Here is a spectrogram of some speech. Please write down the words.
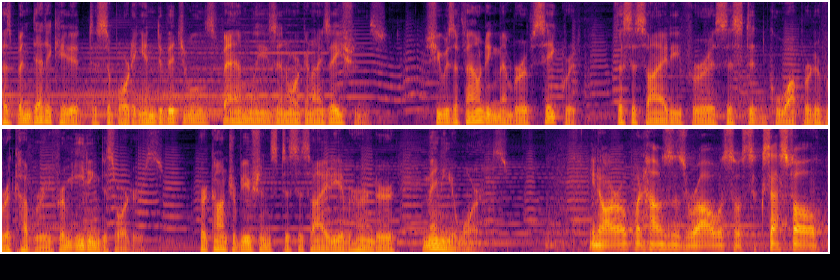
has been dedicated to supporting individuals, families, and organizations. She was a founding member of SACRED, the Society for Assisted Cooperative Recovery from Eating Disorders. Her contributions to society have earned her many awards. You know, our open houses were always so successful.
